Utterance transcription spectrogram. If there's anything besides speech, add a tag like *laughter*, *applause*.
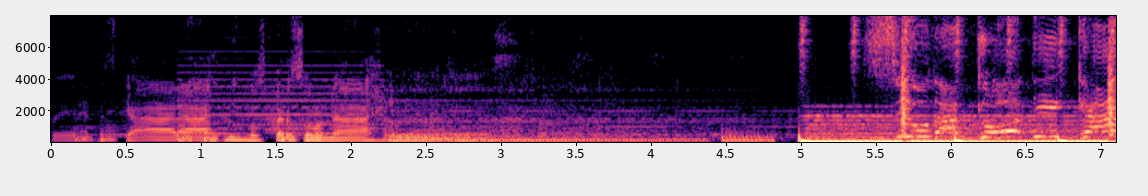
Diferentes caras, mismos personajes. Ciudad gótica,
